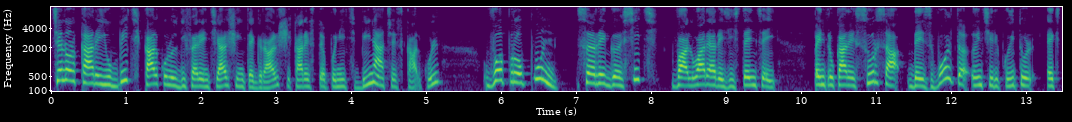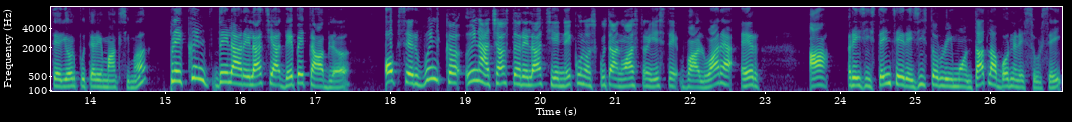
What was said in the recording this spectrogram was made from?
celor care iubiți calculul diferențial și integral și care stăpâniți bine acest calcul, vă propun să regăsiți valoarea rezistenței pentru care sursa dezvoltă în circuitul exterior putere maximă, plecând de la relația de pe tablă, observând că în această relație necunoscută a noastră este valoarea R a rezistenței rezistorului montat la bornele sursei,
